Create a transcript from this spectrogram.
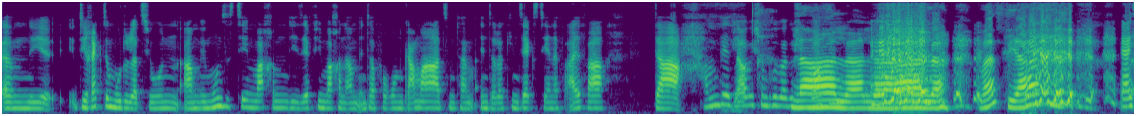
ähm, die direkte Modulation am Immunsystem machen, die sehr viel machen am Interferon Gamma, zum Teil Interleukin 6, TNF Alpha. Da haben wir, glaube ich, schon drüber gesprochen. La, la, la, la. Was? Ja? Ja, ich,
